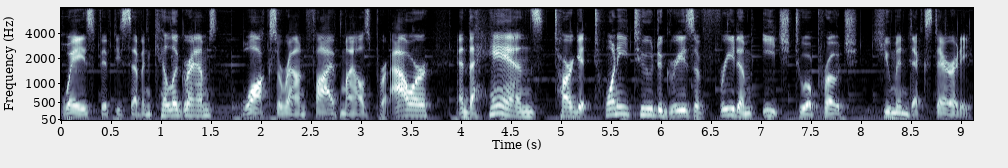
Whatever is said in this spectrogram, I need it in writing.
weighs 57 kilograms, walks around 5 miles per hour, and the hands target 22 degrees of freedom each to approach human dexterity.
